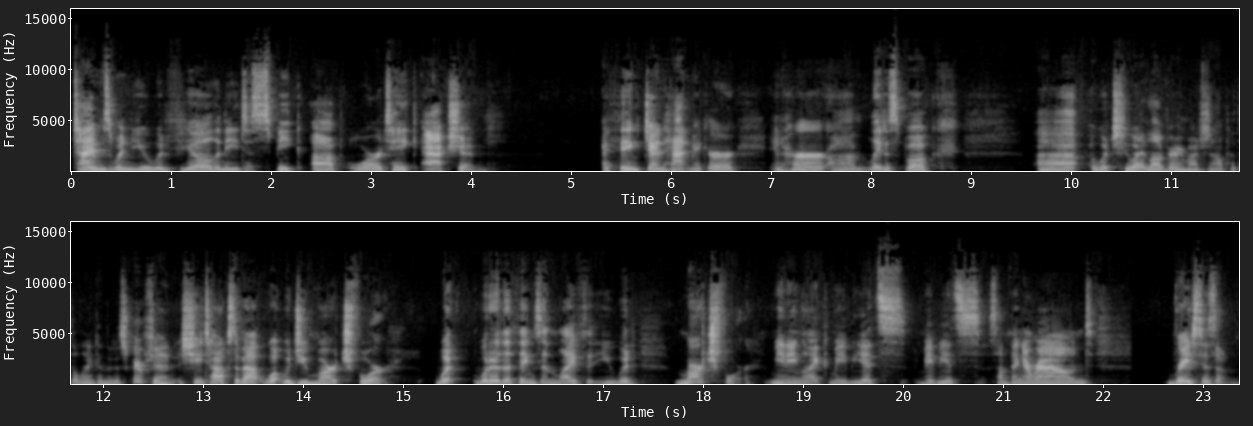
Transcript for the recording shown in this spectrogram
times when you would feel the need to speak up or take action. I think Jen Hatmaker, in her um, latest book, uh, which who I love very much, and I'll put the link in the description. She talks about what would you march for? What what are the things in life that you would march for? Meaning, like maybe it's maybe it's something around racism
